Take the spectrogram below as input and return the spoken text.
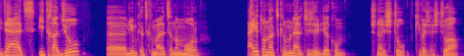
إذاعة Hit Radio آه اليوم كنتكلموا على التنمر عيطوا لنا تكلموا على التجارب ديالكم. شنو عشتوا؟ كيفاش عشتوها؟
